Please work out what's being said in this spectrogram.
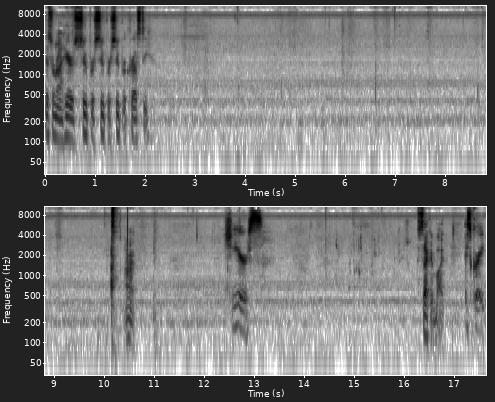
This one right here is super, super, super crusty. All right. Cheers. Second bite. It's great.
